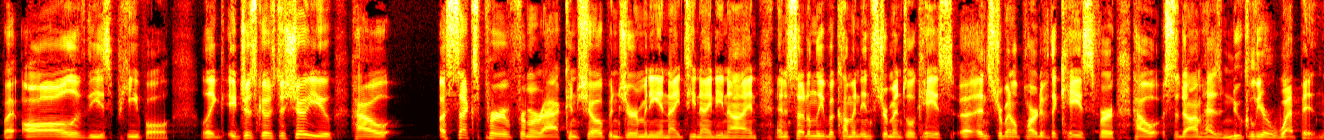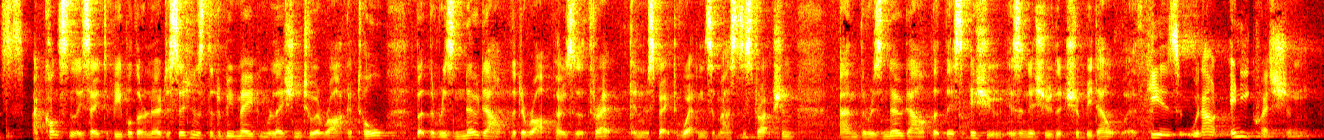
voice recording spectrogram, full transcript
by all of these people, like, it just goes to show you how a sex perv from Iraq can show up in Germany in 1999 and suddenly become an instrumental case, uh, instrumental part of the case for how Saddam has nuclear weapons. I constantly say to people there are no decisions that have been made in relation to Iraq at all, but there is no doubt that Iraq poses a threat in respect of weapons of mass destruction, and there is no doubt that this issue is an issue that should be dealt with. He is, without any question,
